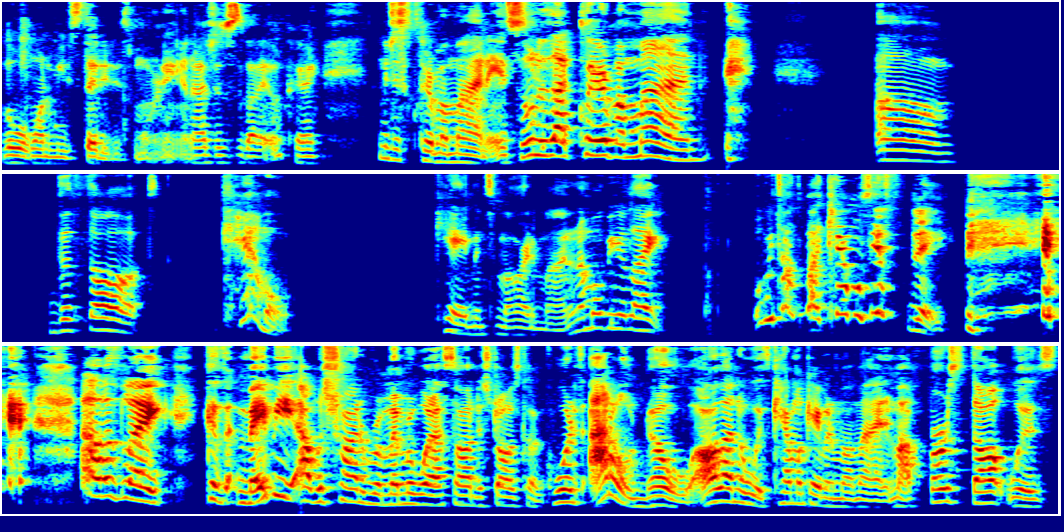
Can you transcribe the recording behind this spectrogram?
Lord wanted me to study this morning, and I just was like, okay, let me just clear my mind. And as soon as I cleared my mind, um, the thought camel came into my heart and mind. And I'm over here like, well, we talked about camels yesterday. I was like, because maybe I was trying to remember what I saw in the Strong's Concordance. I don't know. All I know is camel came into my mind. And my first thought was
